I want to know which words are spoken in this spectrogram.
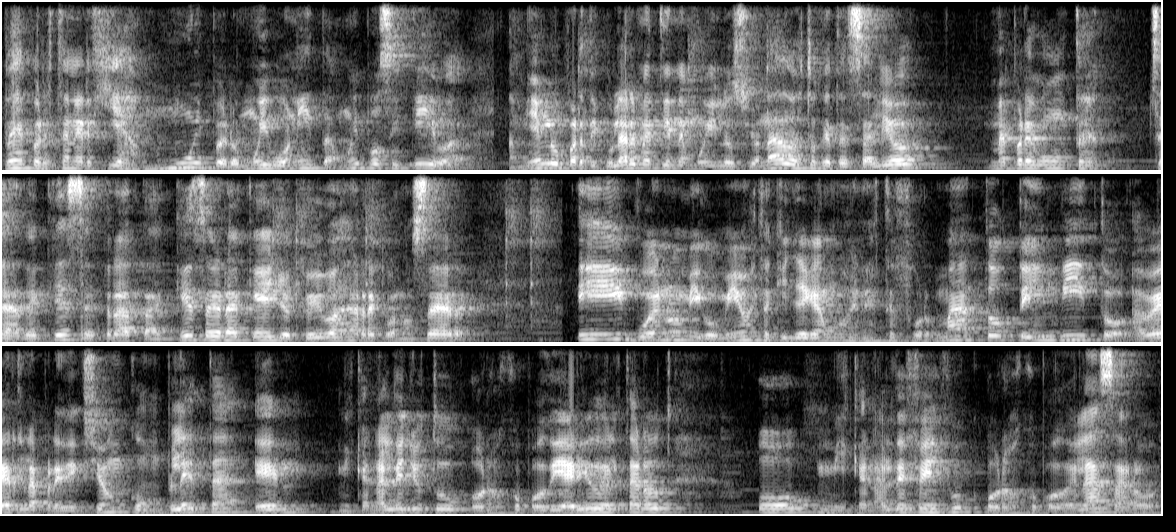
¿Ves? Pero esta energía es muy, pero muy bonita, muy positiva. A mí en lo particular me tiene muy ilusionado esto que te salió. Me preguntas, o sea, ¿de qué se trata? ¿Qué será aquello que hoy vas a reconocer? Y bueno, amigo mío, hasta aquí llegamos en este formato. Te invito a ver la predicción completa en mi canal de YouTube Horóscopo Diario del Tarot o mi canal de Facebook Horóscopo de Lázaro.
